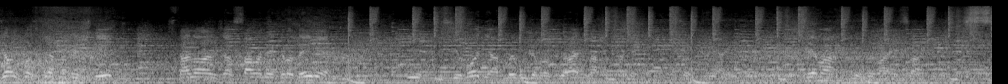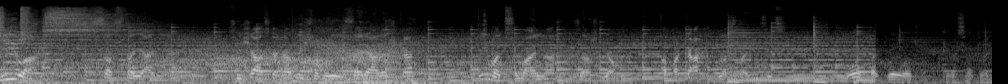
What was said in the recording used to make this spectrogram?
Идем к Москве становимся самыми крутыми. И сегодня мы будем разбирать наше состояние. Тема называется «Сила состояния». Сейчас, как обычно, будет зарядочка и максимально зажгем. А пока насладитесь вот такой вот красотой.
